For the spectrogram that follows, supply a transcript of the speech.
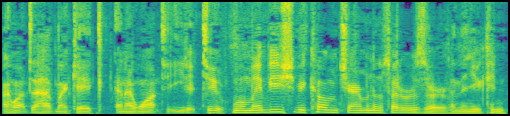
I want to have my cake and I want to eat it too. Well, maybe you should become chairman of the Federal Reserve, and then you can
